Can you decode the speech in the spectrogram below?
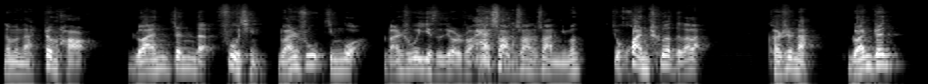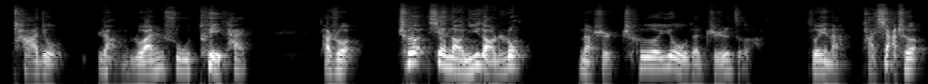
那么呢，正好栾真的父亲栾叔经过，栾叔意思就是说，哎，算了算了算了，你们就换车得了。可是呢，栾真他就让栾叔退开，他说车陷到泥沼之中，那是车右的职责，所以呢，他下车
